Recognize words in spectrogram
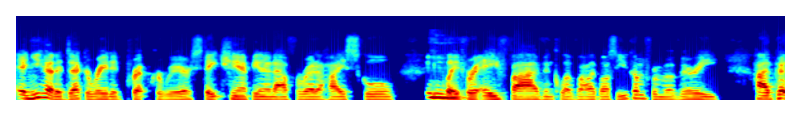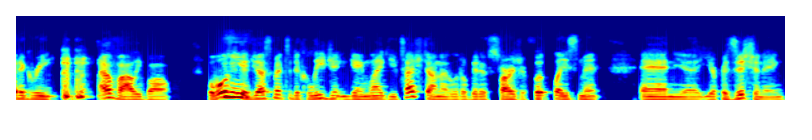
And you had a decorated prep career, state champion at Alpharetta High School. You mm-hmm. played for A5 in club volleyball. So you come from a very high pedigree of volleyball. But what was mm-hmm. the adjustment to the collegiate game like? You touched on a little bit of as your foot placement and uh, your positioning.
